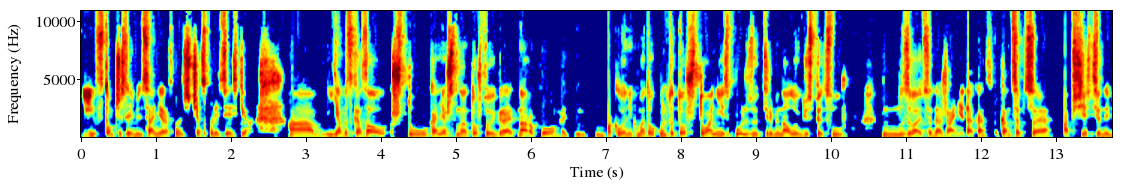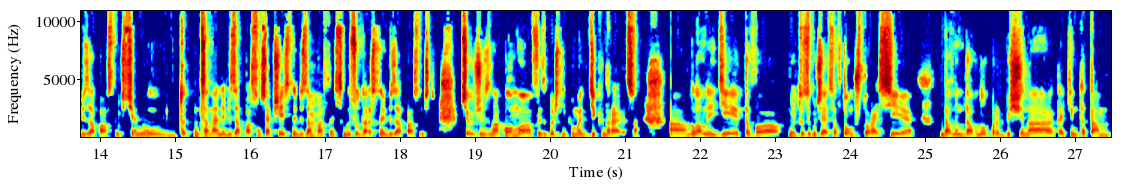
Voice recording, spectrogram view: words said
и в том числе милиционеров, ну, сейчас полицейских. А, я бы сказал, что, конечно, то, что играет на руку поклонникам этого культа, то, что они используют терминологию спецслужб. Называются даже они, да, концепция общественной безопасности. Ну, национальная безопасность, общественная безопасность, mm-hmm. государственная безопасность. Все очень знакомо, ФСБшникам это дико нравится. Главная идея этого культа заключается в том, что Россия давным-давно порабощена каким-то там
